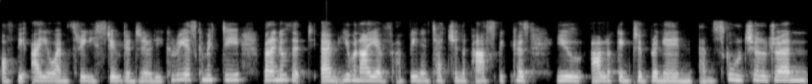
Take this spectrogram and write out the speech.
of the IOM3 Student and Early Careers Committee. But I know that um, you and I have, have been in touch in the past because you are looking to bring in um, school children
